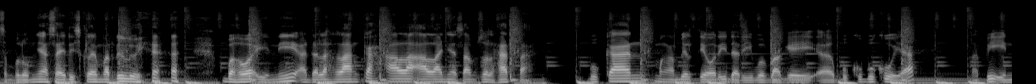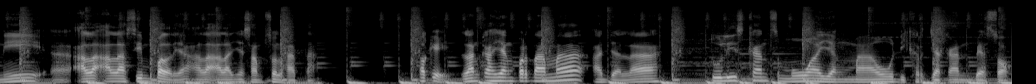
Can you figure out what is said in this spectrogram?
sebelumnya saya disclaimer dulu ya bahwa ini adalah langkah ala-alanya Samsul Hatta, bukan mengambil teori dari berbagai eh, buku-buku uh, ya, tapi ini uh, ala-ala simple ya, ala-alanya Samsul Hatta. Oke, langkah yang pertama adalah tuliskan semua yang mau dikerjakan besok.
